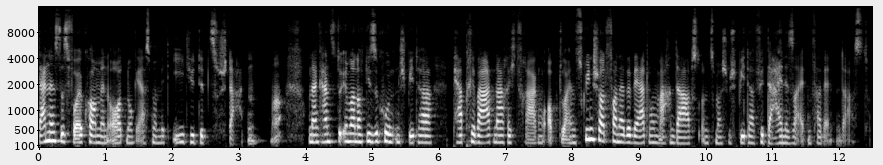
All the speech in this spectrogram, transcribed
dann ist es vollkommen in Ordnung, erstmal mit EduDip zu starten. Ne? Und dann kannst du immer noch diese Kunden später per Privatnachricht fragen, ob du einen Screenshot von der Bewertung machen darfst und zum Beispiel später für deine Seiten verwenden darfst.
